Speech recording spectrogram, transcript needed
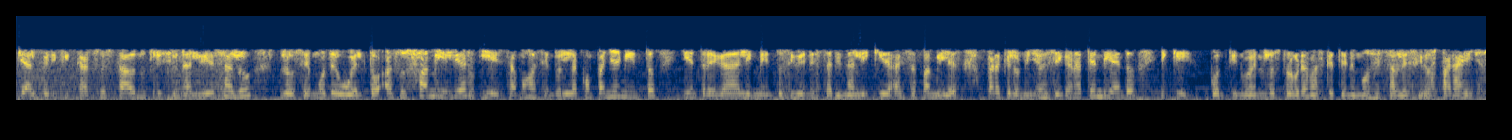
que al verificar su estado nutricional y de salud los hemos devuelto a sus familias y estamos haciendo el acompañamiento y entrega de alimentos y bienestarina líquida a esas familias para que los niños se sigan atendiendo y que continúen los programas que tenemos establecidos para ellos.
